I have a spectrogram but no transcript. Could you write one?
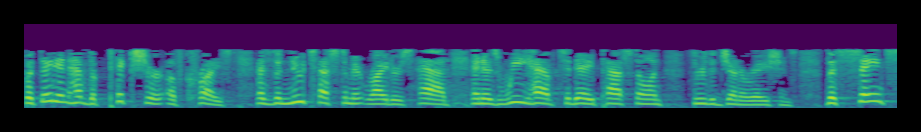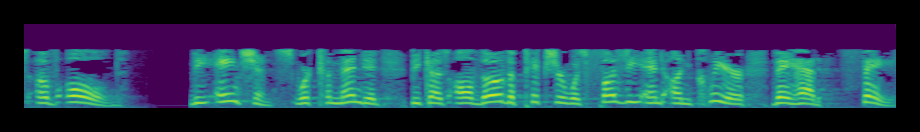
but they didn't have the picture of Christ as the New Testament writers had and as we have today passed on through the generations. The saints of old, the ancients were commended because although the picture was fuzzy and unclear, they had faith.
